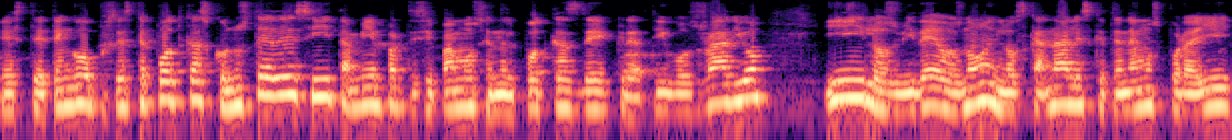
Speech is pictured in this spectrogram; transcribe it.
este, tengo pues este podcast con ustedes y también participamos en el podcast de Creativos Radio y los videos, ¿no? En los canales que tenemos por ahí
